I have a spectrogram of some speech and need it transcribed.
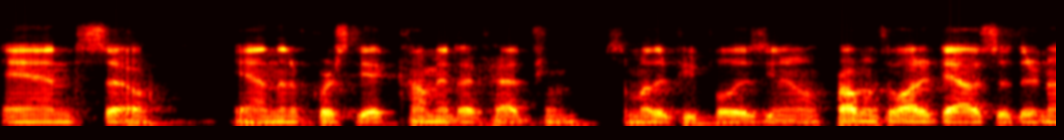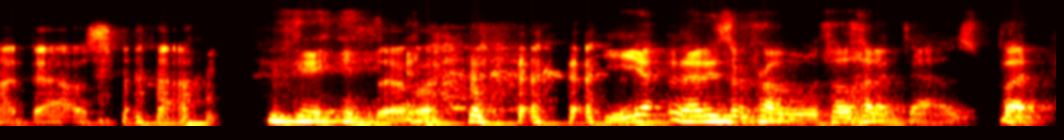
And so yeah, and then of course the comment I've had from some other people is, you know, problem with a lot of DAOs is they're not DAOs. so yeah, that is a problem with a lot of DAOs, but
